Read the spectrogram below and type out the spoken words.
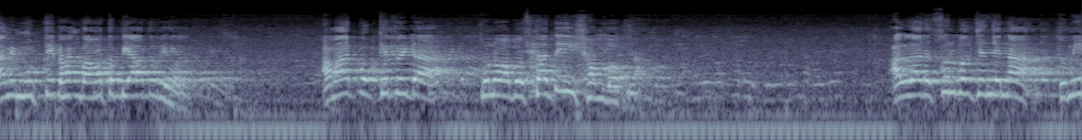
আমি মূর্তি ভাঙবো আমার তো বিয়াদবি হবে। আমার পক্ষে তো এটা কোনো অবস্থাতেই সম্ভব না। আল্লাহ রসুল বলছেন যে, না, তুমি,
